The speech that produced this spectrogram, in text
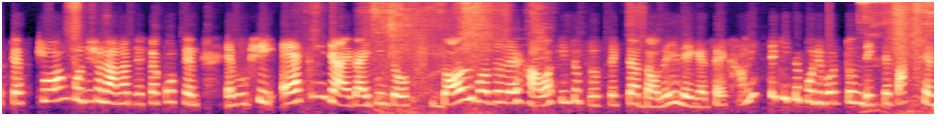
একটা স্ট্রং পজিশনে আনার চেষ্টা করছেন এবং সেই একই জায়গায় কিন্তু দল বদলের হাওয়া কিন্তু প্রত্যেকটা দলেই লেগেছে। খানিকটা কিন্তু পরিবর্তন দেখতে পাচ্ছেন।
